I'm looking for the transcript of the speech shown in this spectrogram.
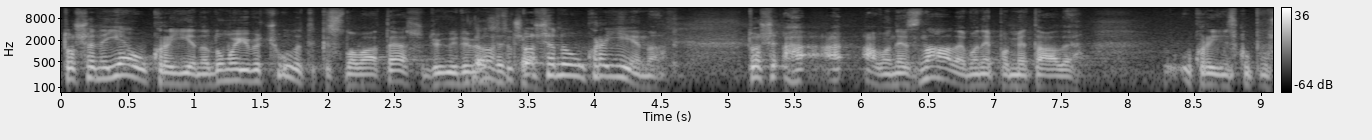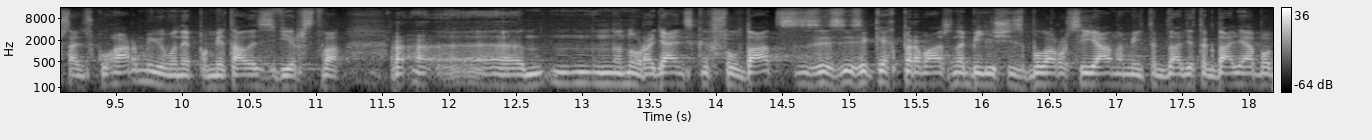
То ще не є Україна. Думаю, ви чули такі слова теж. У 90 Досить то ще не Україна. То ще, а, а, а вони знали, вони пам'ятали українську повстанську армію, вони пам'ятали звірства е, е, ну, радянських солдат, з, з з яких переважна більшість була росіянами і так далі, так далі або,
